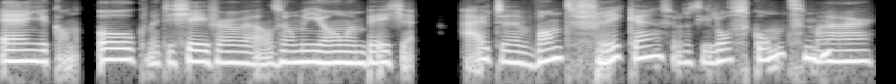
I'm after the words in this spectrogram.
En je kan ook met de shaver wel zo'n myoom een beetje uit de wand frikken, zodat hij loskomt. Mm -hmm. Maar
